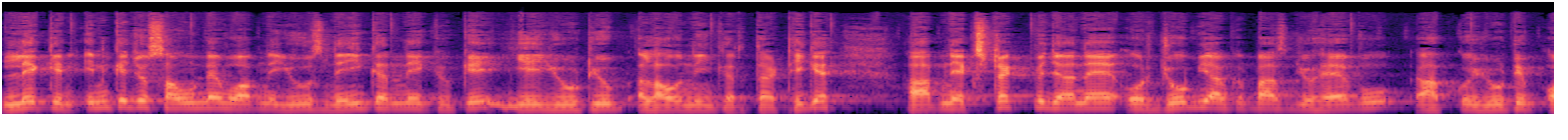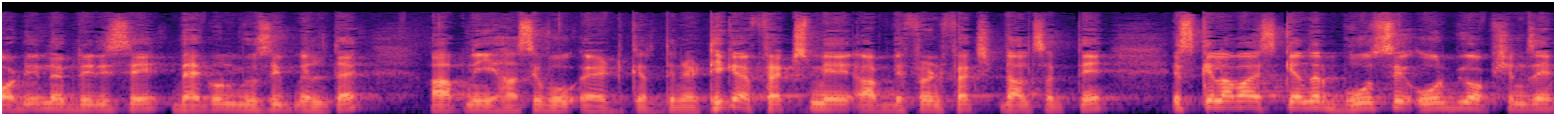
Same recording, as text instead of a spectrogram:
लेकिन इनके जो साउंड है, वो आपने यूज़ नहीं करने, क्योंकि ये यूट्यूब अलाउ नहीं करता, ठीक है? आपने एक्सट्रैक्ट पे जाना है और जो भी आपके पास जो है, वो आपको यूट्यूब ऑडियो लाइब्रेरी से बैकग्राउंड म्यूज़िक मिलता है, आपने यहाँ से वो ऐड कर देना है, ठीक है? इफेक्ट्स में आप डिफरेंट इफेक्ट्स डाल सकते हैं। इसके अलावा इसके अंदर बहुत से और भी ऑप्शन हैं।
